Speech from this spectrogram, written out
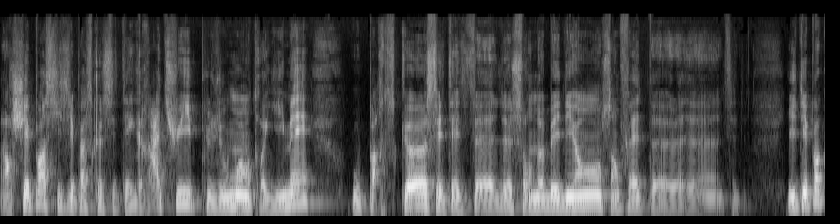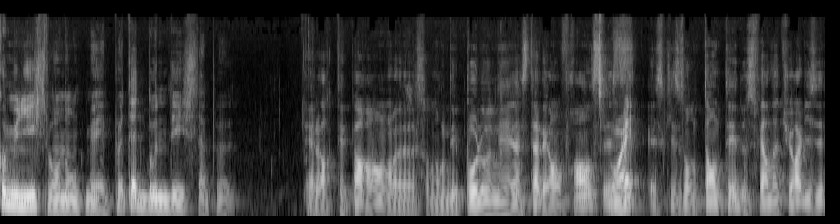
Alors je sais pas si c'est parce que c'était gratuit, plus ou moins entre guillemets, ou parce que c'était de son obédience, en fait. Euh, il n'était pas communiste, mon oncle, mais peut-être bundiste un peu. Et alors tes parents euh, sont donc des Polonais installés en France. Est-ce, ouais. qu'ils ont tenté de se faire naturaliser?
